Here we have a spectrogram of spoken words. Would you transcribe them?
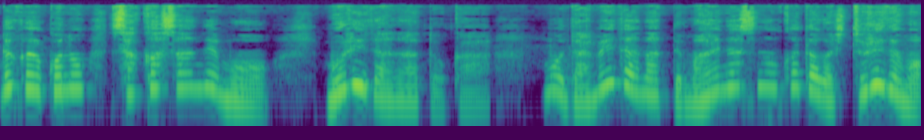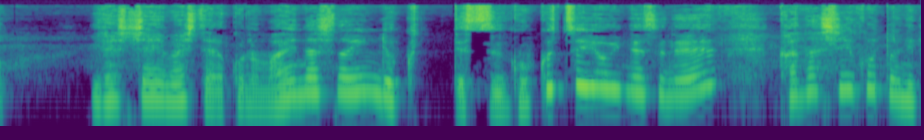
だからこの作家さんでも無理だなとか、もうダメだなってマイナスの方が一人でもいらっしゃいましたら、このマイナスの引力ってすごく強いんですね。悲しいことに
